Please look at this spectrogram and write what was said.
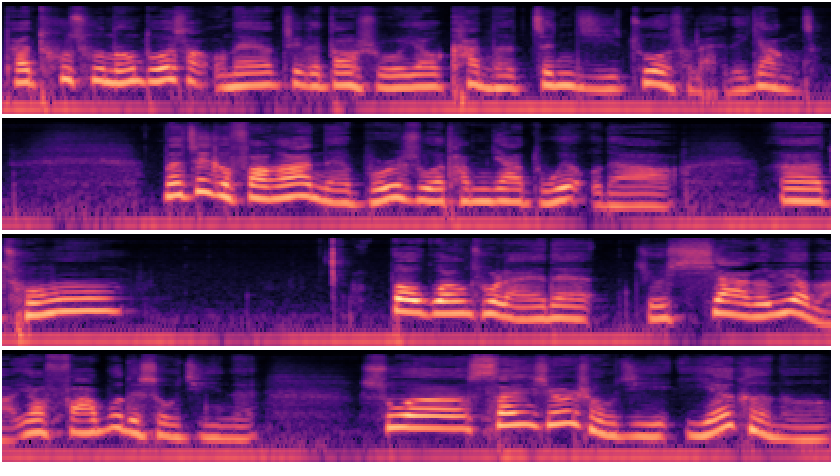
它突出能多少呢？这个到时候要看它真机做出来的样子。那这个方案呢，不是说他们家独有的啊，呃，从曝光出来的，就下个月吧要发布的手机呢，说三星手机也可能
